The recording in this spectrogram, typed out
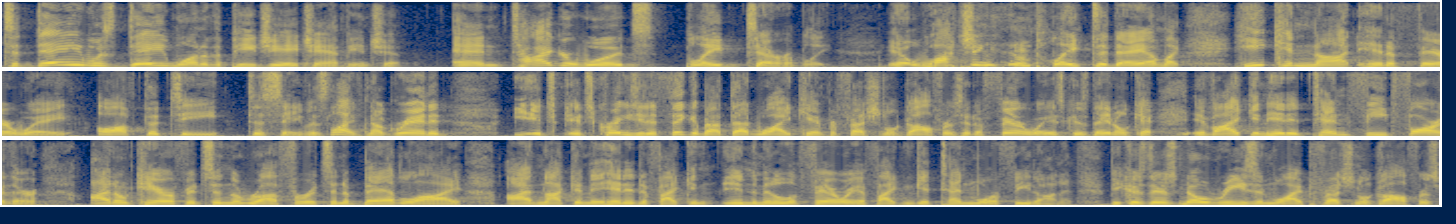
today was day one of the PGA Championship, and Tiger Woods played terribly. You know, watching him play today, I'm like, he cannot hit a fairway off the tee to save his life. Now, granted, it's it's crazy to think about that. Why can't professional golfers hit a fairways? Because they don't care. If I can hit it ten feet farther, I don't care if it's in the rough or it's in a bad lie. I'm not going to hit it if I can in the middle of fairway if I can get ten more feet on it. Because there's no reason why professional golfers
